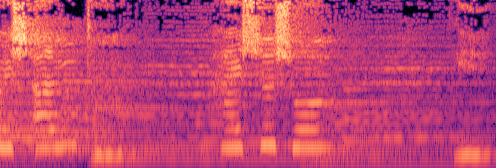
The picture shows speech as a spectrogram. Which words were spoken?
会闪躲还是说你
